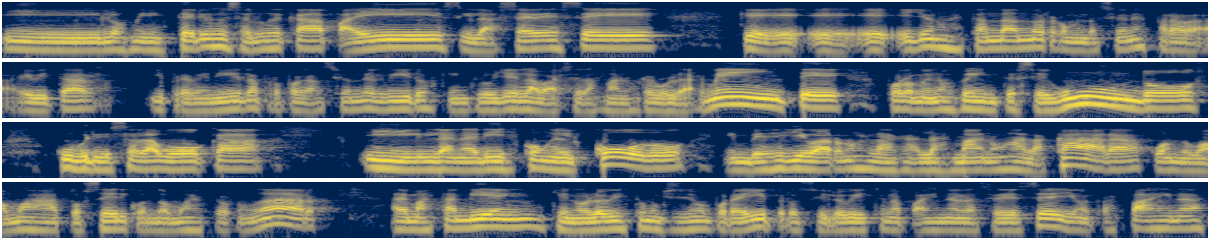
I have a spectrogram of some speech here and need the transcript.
y los ministerios de salud de cada país y la CDC, que eh, eh, ellos nos están dando recomendaciones para evitar y prevenir la propagación del virus, que incluye lavarse las manos regularmente, por lo menos 20 segundos, cubrirse la boca y la nariz con el codo en vez de llevarnos las manos a la cara cuando vamos a toser y cuando vamos a estornudar. Además también, que no lo he visto muchísimo por ahí, pero sí lo he visto en la página de la CDC y en otras páginas,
